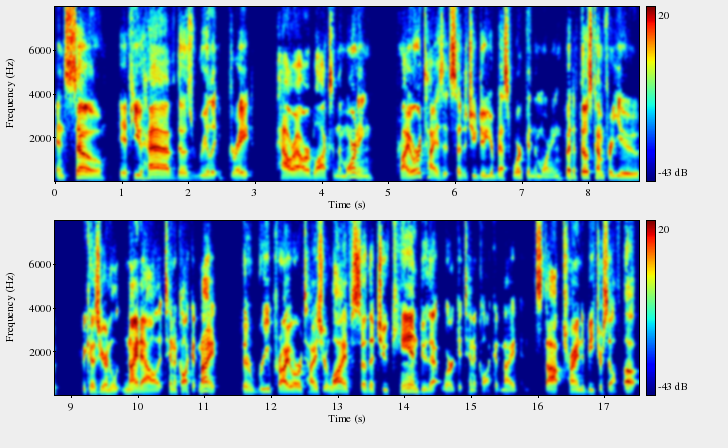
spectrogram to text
And so if you have those really great power hour blocks in the morning, prioritize it so that you do your best work in the morning. But if those come for you because you're a night owl at 10 o'clock at night, then reprioritize your life so that you can do that work at 10 o'clock at night and stop trying to beat yourself up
